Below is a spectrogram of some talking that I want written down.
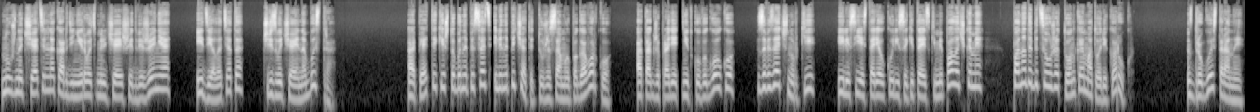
нужно тщательно координировать мельчайшие движения и делать это чрезвычайно быстро. Опять-таки, чтобы написать или напечатать ту же самую поговорку, а также продеть нитку в иголку, завязать шнурки или съесть тарелку риса китайскими палочками, понадобится уже тонкая моторика рук. С другой стороны,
